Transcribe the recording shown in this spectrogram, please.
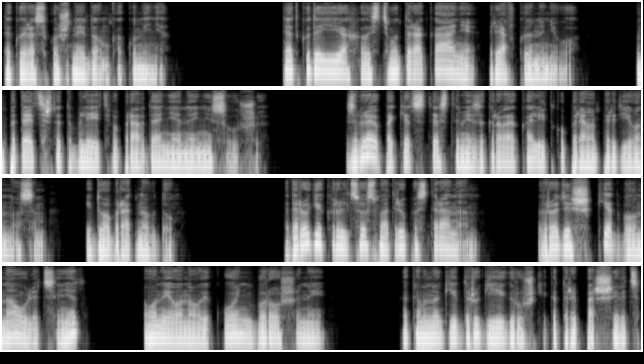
такой роскошный дом, как у меня. «Ты откуда ехал? Из тьму таракани!» — рявкаю на него. Он пытается что-то блеять в оправдание, но я не слушаю. Забираю пакет с тестами и закрываю калитку прямо перед его носом. Иду обратно в дом. По дороге к крыльцу смотрю по сторонам. Вроде шкет был на улице, нет? Вон его новый конь, брошенный, как и многие другие игрушки, которые паршивец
